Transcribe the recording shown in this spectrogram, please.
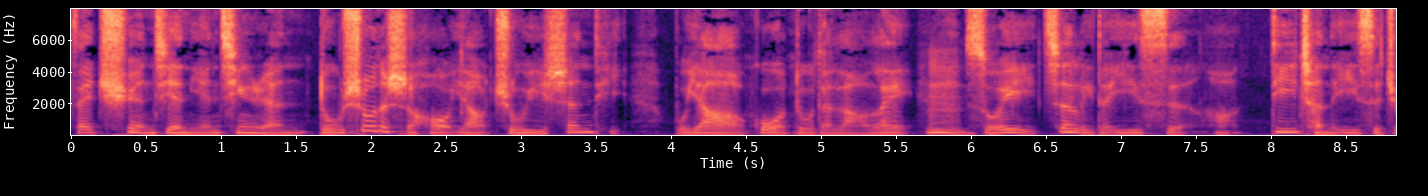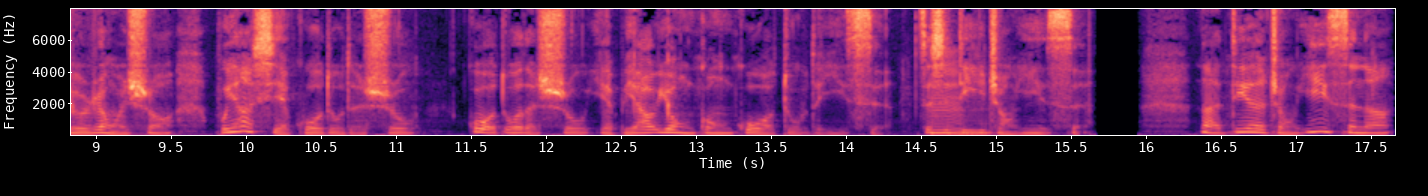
在劝诫年轻人读书的时候要注意身体，不要过度的劳累。嗯所以这里的意思啊，第一层的意思就认为说，不要写过度的书，过多的书，也不要用功过度的意思，这是第一种意思。那第二种意思呢，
